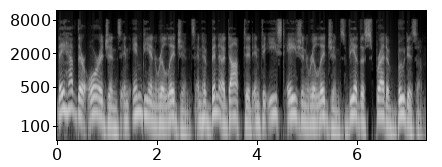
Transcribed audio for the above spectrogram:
They have their origins in Indian religions and have been adopted into East Asian religions via the spread of Buddhism.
